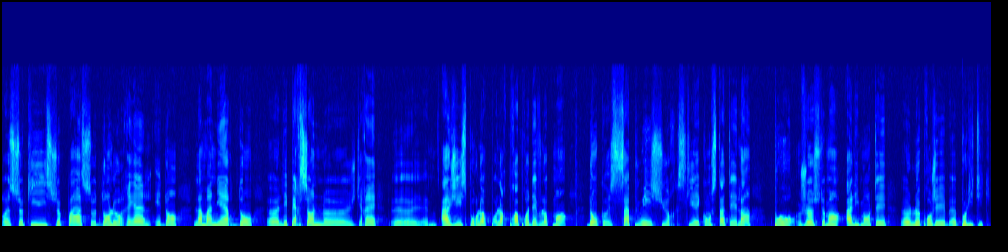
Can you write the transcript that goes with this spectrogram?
euh, ce qui se passe dans le réel et dans la manière dont les personnes, je dirais, agissent pour leur, leur, propre développement. Donc, s'appuie sur ce qui est constaté là pour justement alimenter euh, le projet euh, politique.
